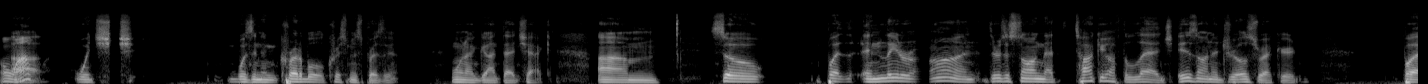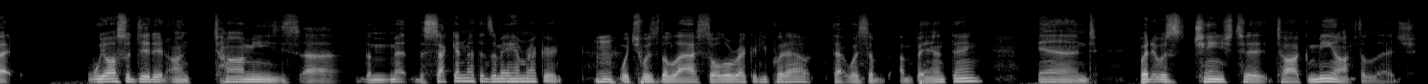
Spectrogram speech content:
oh wow. uh, which was an incredible Christmas present when I got that check. Um, so, but and later on, there's a song that "Talk You Off the Ledge" is on a Drills record, but we also did it on Tommy's uh, the met the second Methods of Mayhem record, Hmm. which was the last solo record he put out. That was a, a band thing, and but it was changed to "Talk Me Off the Ledge."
